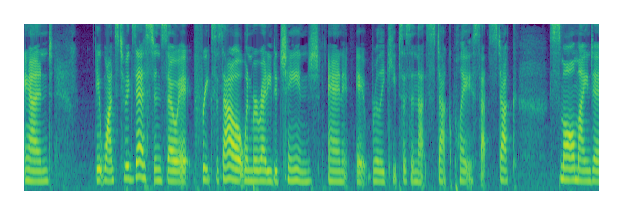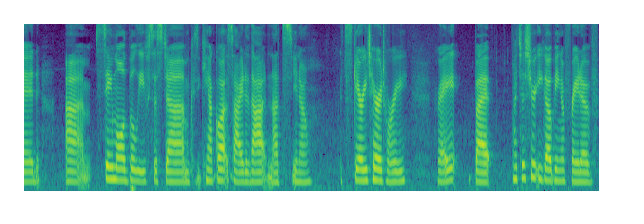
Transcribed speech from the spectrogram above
and it wants to exist and so it freaks us out when we're ready to change and it, it really keeps us in that stuck place that stuck small-minded um, same old belief system because you can't go outside of that and that's you know it's scary territory right but that's just your ego being afraid of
